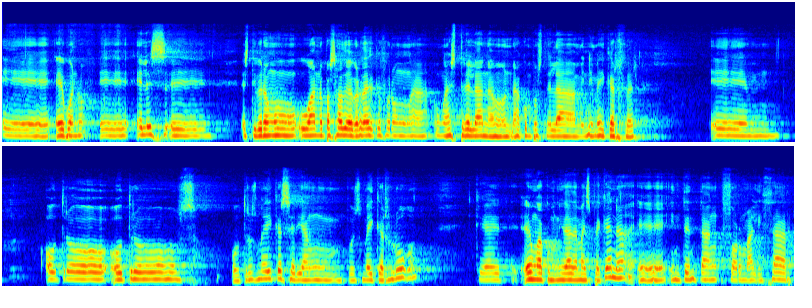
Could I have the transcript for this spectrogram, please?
eh, e, eh, bueno, eh, eles eh, estiveron o, o ano pasado e a verdade é que foron unha, unha estrela na, na Compostela Mini Maker Fair eh, outro, outros outros makers serían pois, pues, Makers Lugo que é unha comunidade máis pequena, eh, intentan formalizar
